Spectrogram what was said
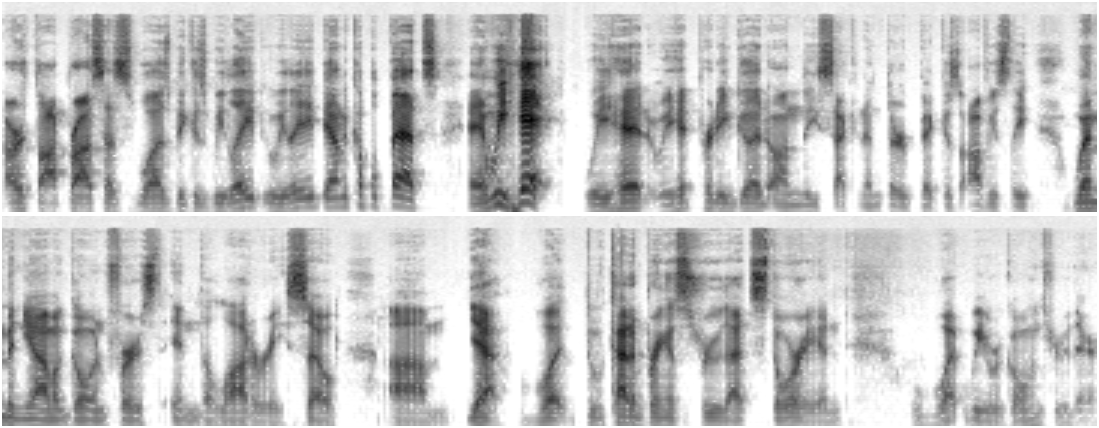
our thought process was? Because we laid we laid down a couple bets and we hit. We hit we hit pretty good on the second and third pick because obviously Wembanyama going first in the lottery. So um, yeah, what kind of bring us through that story and what we were going through there?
